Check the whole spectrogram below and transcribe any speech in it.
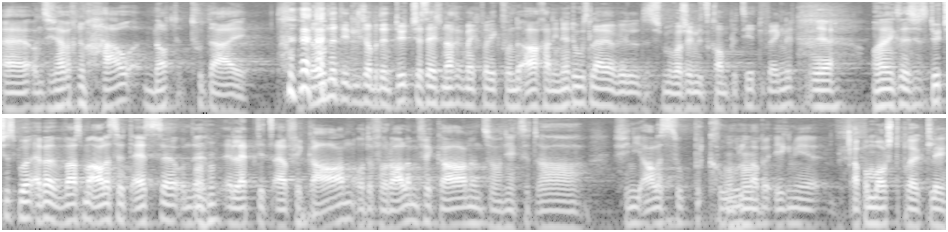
Äh, und es ist einfach nur How Not to Die. Der Untertitel ist aber den Deutschen, das hast du nachher gemerkt, weil ich gefunden ah, kann ich nicht ausleihen, weil das ist mir wahrscheinlich zu kompliziert auf Englisch. Ja. Und dann gesagt, es ist ein deutsches Buch, eben, was man alles sollte essen und Mhm. er, er lebt jetzt auch vegan oder vor allem vegan und so. Und ich habe gesagt, ah, finde ich alles super cool, Mhm. aber irgendwie Aber Mostbröckli.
